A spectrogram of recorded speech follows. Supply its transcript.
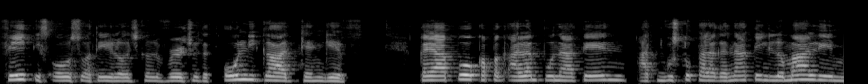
Faith is also a theological virtue that only God can give. Kaya po kapag alam po natin at gusto talaga nating lumalim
